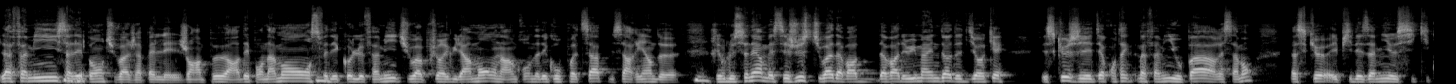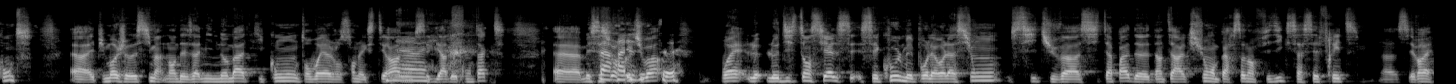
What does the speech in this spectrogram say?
La famille, ça dépend, tu vois. J'appelle les gens un peu indépendamment. On se fait hmm. des calls de famille, tu vois, plus régulièrement. On a un, on a des groupes WhatsApp, mais ça, rien de hmm. révolutionnaire. Mais c'est juste, tu vois, d'avoir, d'avoir des reminders de dire, OK, est-ce que j'ai été en contact avec ma famille ou pas récemment? Parce que et puis les amis aussi qui comptent. Euh, et puis moi j'ai aussi maintenant des amis nomades qui comptent. On voyage ensemble, etc. donc c'est garder contact. Euh, mais c'est sûr que tu vois. Ouais, le, distanciel c'est cool, mais pour les relations, si tu vas, si t'as pas d'interaction en personne, en physique, ça s'effrite. Euh, c'est vrai.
